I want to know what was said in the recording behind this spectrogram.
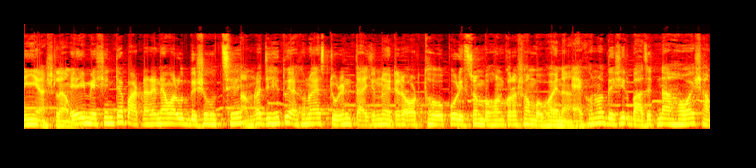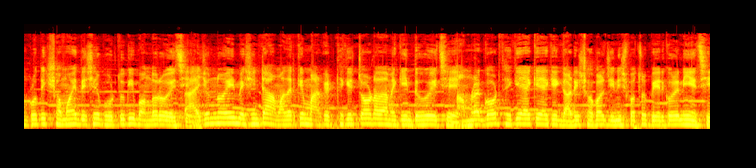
নিয়ে আসলাম। এই মেশিনটা পার্টনারে নেওয়ার উদ্দেশ্য হচ্ছে, আমরা যেহেতু এখনও স্টুডেন্ট, তাই জন্য এটার অর্থ ও পরিশ্রম বহন করা সম্ভব হয় না। এখনও দেশের বাজেট না হওয়ায় সাম্প্রতিক সময়ে দেশের ভর্তুকি বন্ধ রয়েছে। তাই জন্য এই মেশিনটা আমাদেরকে মার্কেট থেকে চড়া দামে কিনতে হয়েছে। আমরা ঘর থেকে একে একে গাড়ির সকল জিনিসপত্র বের করে নিয়েছি।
